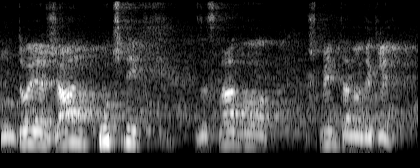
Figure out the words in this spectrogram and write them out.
in to je Žan Pučnik za skladbo Šmentano dekle.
